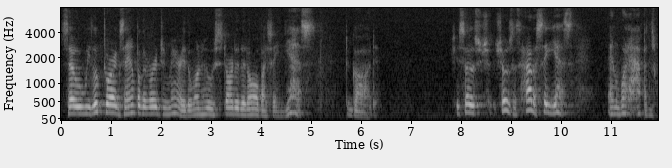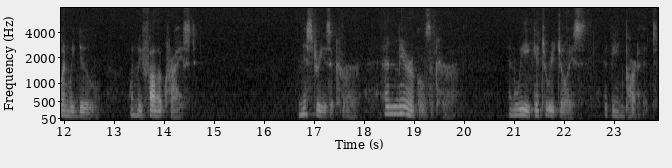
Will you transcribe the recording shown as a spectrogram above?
So we look to our example, the Virgin Mary, the one who started it all by saying yes to God. She shows, shows us how to say yes and what happens when we do, when we follow Christ. Mysteries occur and miracles occur, and we get to rejoice at being part of it.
